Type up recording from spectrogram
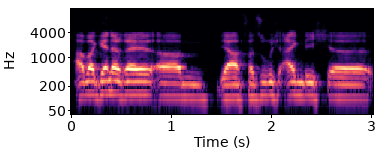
aber generell, ähm, ja, versuche ich eigentlich äh,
